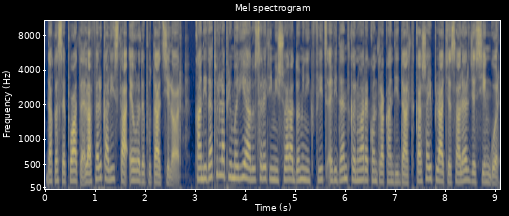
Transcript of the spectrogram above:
dacă se poate, la fel ca lista eurodeputaților. Candidatul la primărie al USR Timișoara, Dominic Fritz, evident că nu are contracandidat, că așa îi place să alerge singur.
